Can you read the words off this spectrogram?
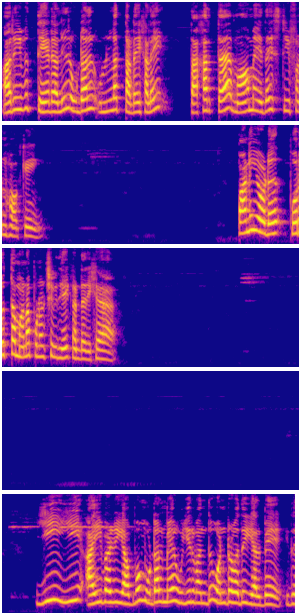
அறிவு தேடலில் உடல் உள்ள தடைகளை தகர்த்த மாமேதை ஸ்டீஃபன் ஹாக்கிங். பணியோடு பொருத்தமான புணர்ச்சி விதியை கண்டறிக. இஇ ஐ வழியாகவும் உடல் மேல் உயிர் வந்து ஒன்றுவது இயல்பே. இது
